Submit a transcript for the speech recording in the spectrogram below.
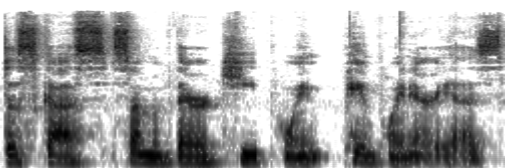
discuss some of their key point pain point areas.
